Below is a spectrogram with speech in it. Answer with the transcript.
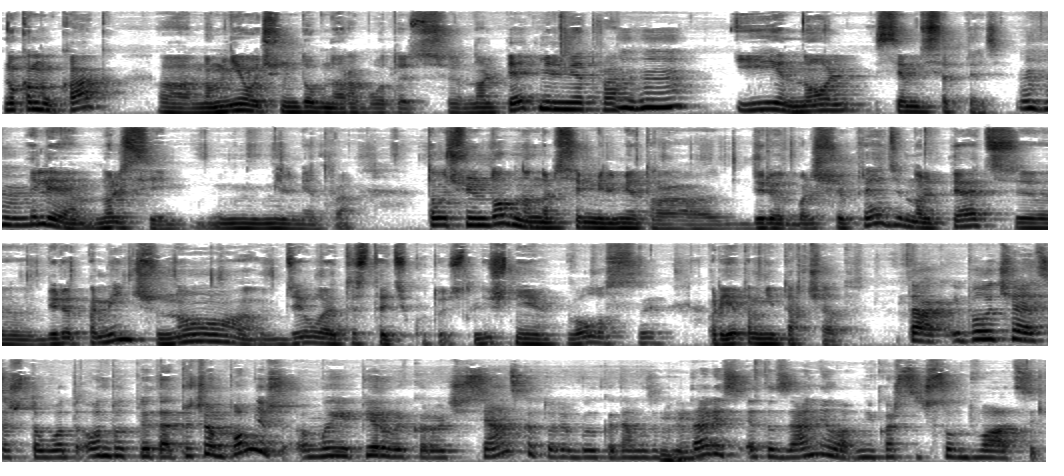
ну, кому как, а, но мне очень удобно работать 0,5 мм Мгм, и 0,75 мгм. или 0,7 миллиметра. Это очень удобно, 0,7 миллиметра берет большие пряди, 0,5 э, берет поменьше, но делает эстетику, то есть лишние волосы при этом не торчат. Так, и получается, что вот он подплетает. Причем, помнишь, мы первый, короче, сеанс, который был, когда мы заплетались, это заняло, мне кажется, часов 20.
